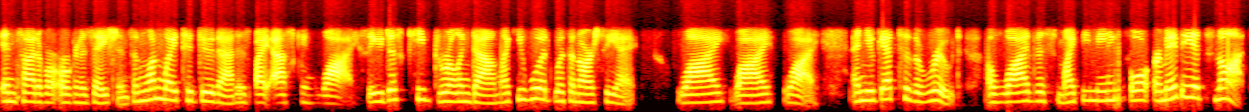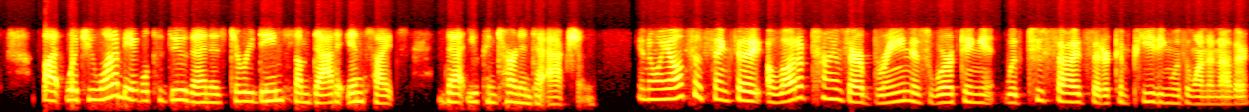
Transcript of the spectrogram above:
inside of our organizations. And one way to do that is by asking why. So you just keep drilling down like you would with an RCA. Why, why, why? And you get to the root of why this might be meaningful, or maybe it's not. But what you want to be able to do then is to redeem some data insights that you can turn into action. You know, I also think that a lot of times our brain is working with two sides that are competing with one another.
